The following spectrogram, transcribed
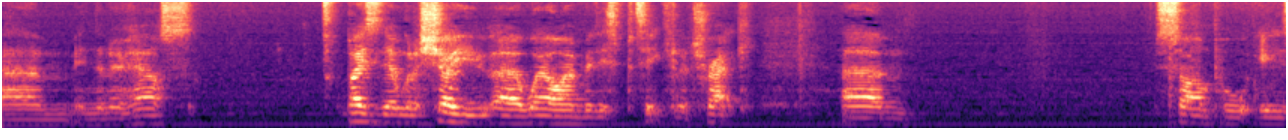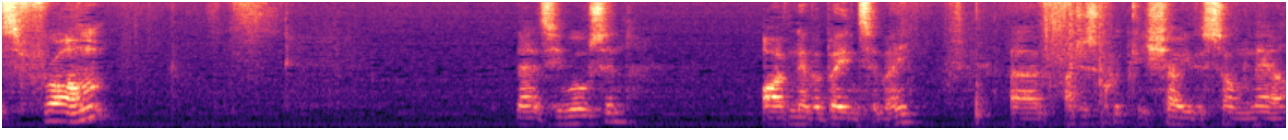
um, in the new house. Basically I'm going to show you uh, where I am with this particular track. Um, sample is from Nancy Wilson. I've never been to me. Um, I'll just quickly show you the song now.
